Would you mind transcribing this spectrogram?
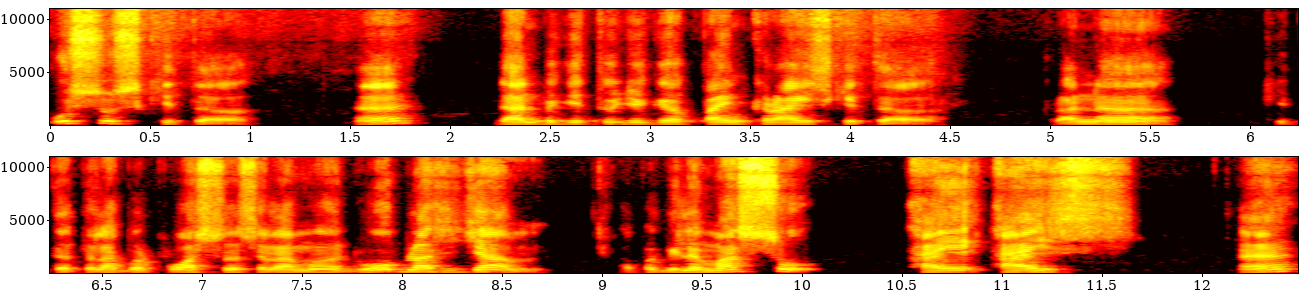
usus kita eh? Dan begitu juga pankreas kita. Kerana kita telah berpuasa selama 12 jam apabila masuk air ais eh,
